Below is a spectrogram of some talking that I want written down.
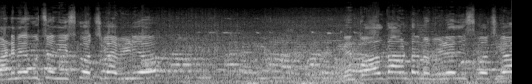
బండి మీద కూర్చొని తీసుకోవచ్చుగా వీడియో? నేను తోలుతా ఉంటాను వీడియో తీసుకోవచ్చుగా?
